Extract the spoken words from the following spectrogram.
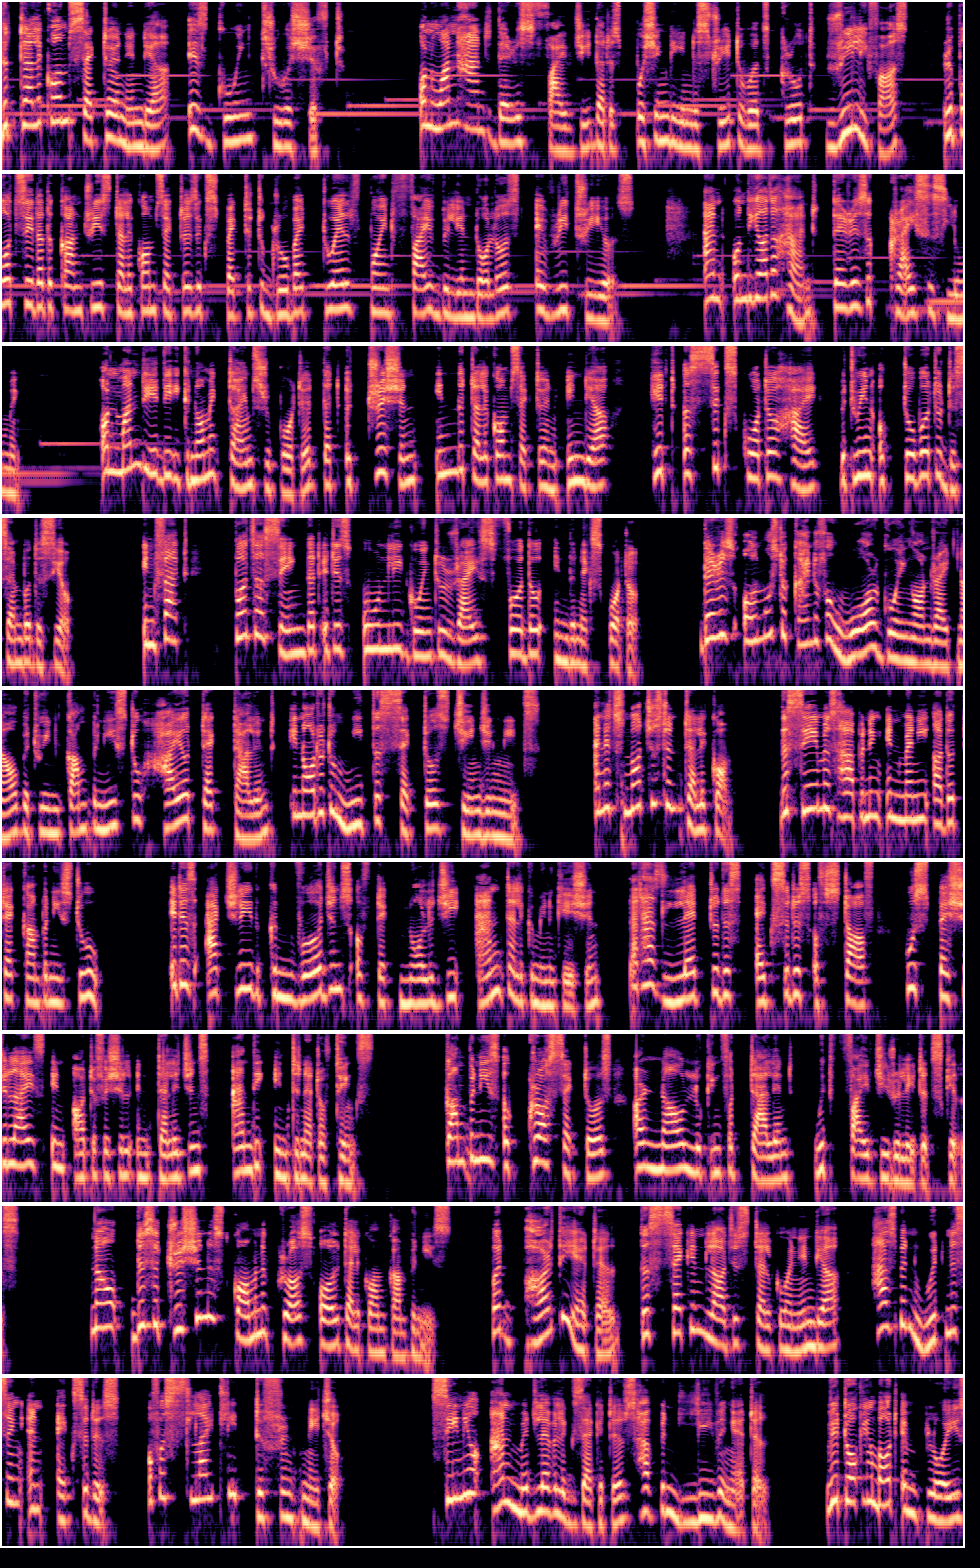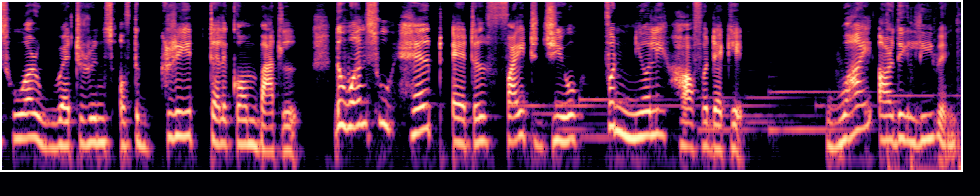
The telecom sector in India is going through a shift. On one hand, there is 5G that is pushing the industry towards growth really fast. Reports say that the country's telecom sector is expected to grow by $12.5 billion every three years. And on the other hand, there is a crisis looming. On Monday, the Economic Times reported that attrition in the telecom sector in India hit a six quarter high between October to December this year. In fact, experts are saying that it is only going to rise further in the next quarter. There is almost a kind of a war going on right now between companies to hire tech talent in order to meet the sector's changing needs. And it's not just in telecom. The same is happening in many other tech companies too. It is actually the convergence of technology and telecommunication that has led to this exodus of staff who specialize in artificial intelligence and the Internet of Things. Companies across sectors are now looking for talent with 5G related skills. Now, this attrition is common across all telecom companies, but Bharti Airtel, the second largest telco in India, has been witnessing an exodus of a slightly different nature. Senior and mid level executives have been leaving Airtel we're talking about employees who are veterans of the great telecom battle, the ones who helped Airtel fight Jio for nearly half a decade. Why are they leaving?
